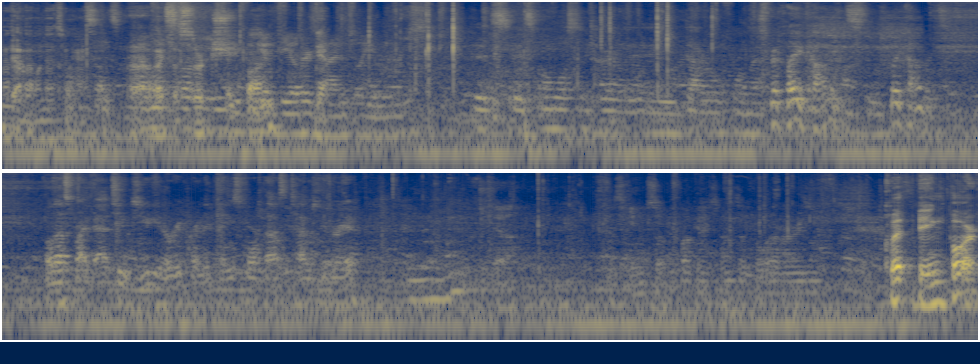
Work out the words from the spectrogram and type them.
That's Yeah. what that one is. Okay. Uh, Vector search. You can give the other guy until you lose. It's, it's almost entirely a die roll format. Let's play commons. Let's play commons. Well, that's probably bad too, because you get to reprinted things 4,000 times in a year. Yeah. This game is so fucking expensive for whatever reason. Quit being poor.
